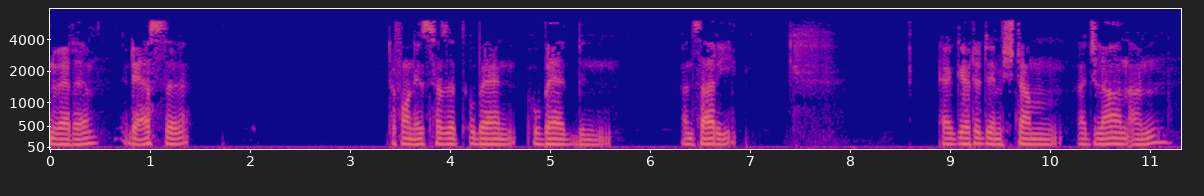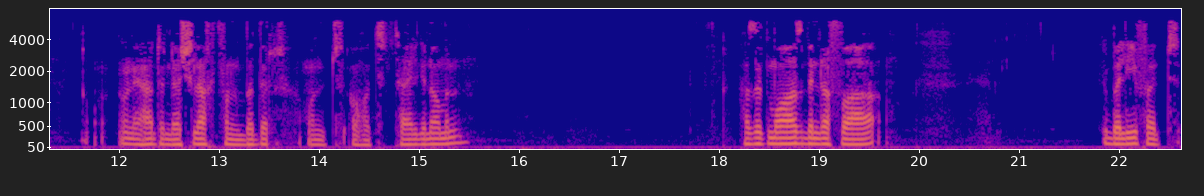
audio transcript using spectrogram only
Berichten werde. Der erste davon ist Hazrat Ubaid, bin Ansari. Er gehörte dem Stamm Ajlan an und er hat in der Schlacht von Badr und Uhud teilgenommen. Hazrat Muaz bin Rafa überliefert,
